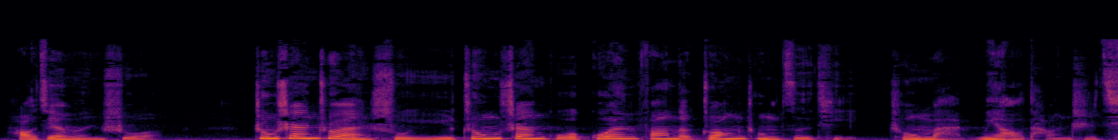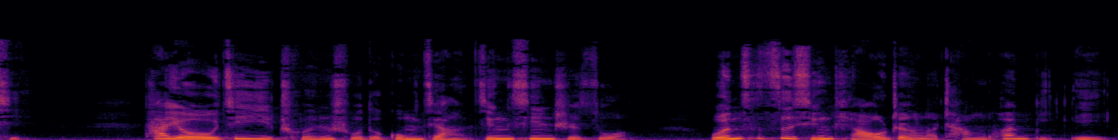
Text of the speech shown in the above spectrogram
郝建文说：“《中山传》属于中山国官方的庄重字体，充满庙堂之气。它由技艺纯熟的工匠精心制作，文字自行调整了长宽比例，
